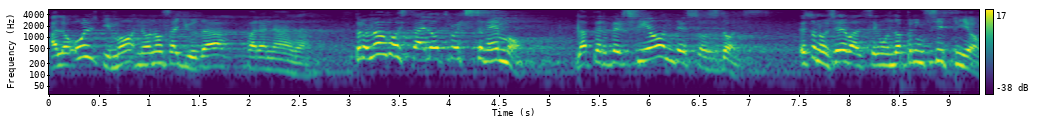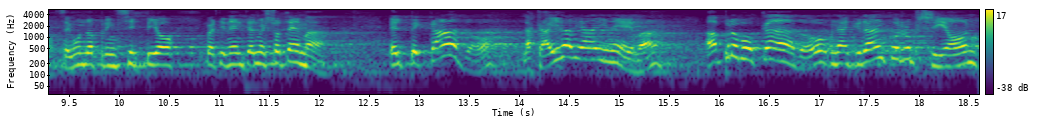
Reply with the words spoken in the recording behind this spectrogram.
a lo último no nos ayuda para nada. Pero luego está el otro extremo, la perversión de esos dones. Esto nos lleva al segundo principio, segundo principio pertinente a nuestro tema. El pecado, la caída de Adán y Eva, ha provocado una gran corrupción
